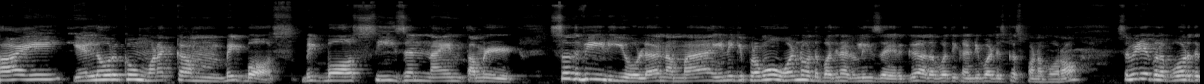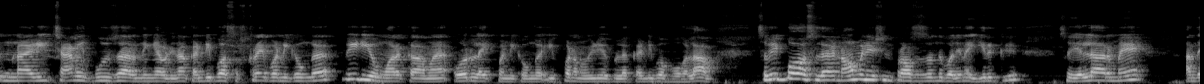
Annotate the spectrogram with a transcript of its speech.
ஹாய் எல்லோருக்கும் வணக்கம். Bigg Boss Bigg Boss season nine Tamil. So இந்த வீடியோவில் நம்ம இன்னைக்கு ப்ரோமோ ஒன் வந்து பார்த்திங்கன்னா ரிலீஸ் ஆகிருக்கு அதை பற்றி கண்டிப்பாக டிஸ்கஸ் பண்ண போகிறோம் ஸோ வீடியோக்குள்ளே போகிறதுக்கு முன்னாடி சேனல் புதுசாக இருந்தீங்க அப்படின்னா கண்டிப்பாக சப்ஸ்கிரைப் பண்ணிக்கோங்க. வீடியோ மறக்காமல் ஒரு லைக் பண்ணிக்கோங்க. இப்போ நம்ம வீடியோக்குள்ளே கண்டிப்பாக போகலாம். ஸோ பிக் பாஸில் நாமினேஷன் ப்ராசஸ் வந்து பார்த்திங்கன்னா இருக்குது ஸோ எல்லாருமே அந்த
